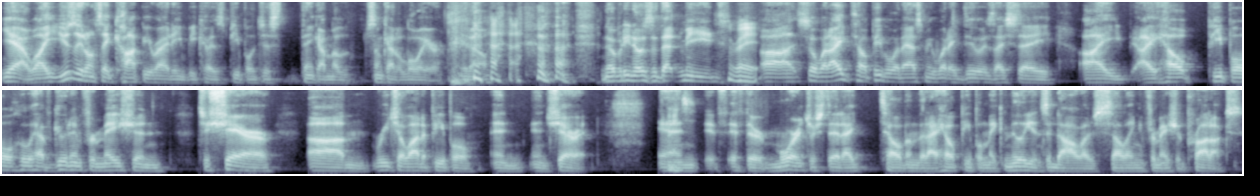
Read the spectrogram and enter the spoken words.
Yeah, well, I usually don't say copywriting because people just think I'm a some kind of lawyer. You know, nobody knows what that means. Right. Uh, so what I tell people when they ask me what I do is I say I I help people who have good information to share um, reach a lot of people and and share it. And nice. if, if they're more interested, I tell them that I help people make millions of dollars selling information products.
